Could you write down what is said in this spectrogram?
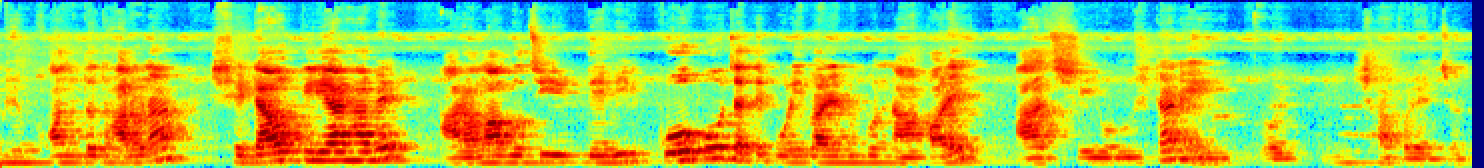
ভ্রান্ত ধারণা, সেটাও ক্লিয়ার হবে। আর অমাবচীর দেবীর কোপও যাতে পরিবারের উপর না পড়ে, আজ সেই অনুষ্ঠান এই ওই সকলের জন্য।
